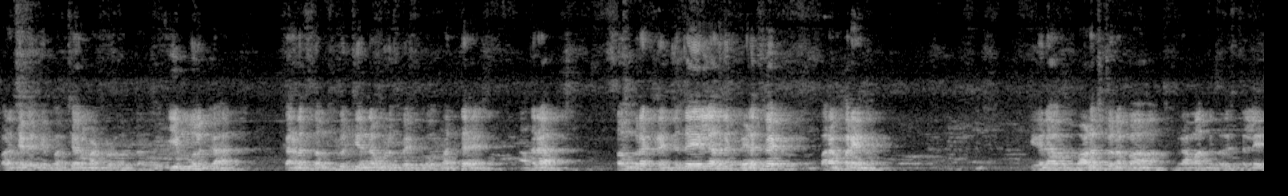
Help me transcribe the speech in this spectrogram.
ಹೊರಜಗತ್ತಿಗೆ ಪರಿಚಯ ಮಾಡಿಕೊಡುವಂಥದ್ದು. ಈ ಮೂಲಕ ಕನ್ನಡ ಸಂಸ್ಕೃತಿಯನ್ನು ಉಳಿಸ್ಬೇಕು, ಮತ್ತು ಅದರ ಸಂರಕ್ಷಣೆ ಜೊತೆಯಲ್ಲಿ ಅದನ್ನು ಬೆಳೆಸಬೇಕು ಪರಂಪರೆಯನ್ನು. ಈಗ ನಾವು ಭಾಳಷ್ಟು ನಮ್ಮ ಗ್ರಾಮಾಂತರ ಪ್ರದೇಶದಲ್ಲಿ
